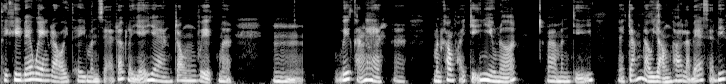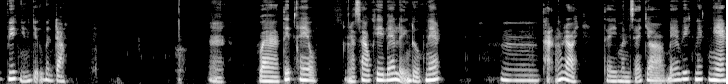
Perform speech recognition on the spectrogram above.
Thì khi bé quen rồi thì mình sẽ rất là dễ dàng trong việc mà um, viết thẳng hàng. À, mình không phải chỉ nhiều nữa và mình chỉ à, chấm đầu dòng thôi là bé sẽ biết viết những chữ bên trong. À, và tiếp theo à, sau khi bé luyện được nét um, thẳng rồi thì mình sẽ cho bé viết nét ngang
